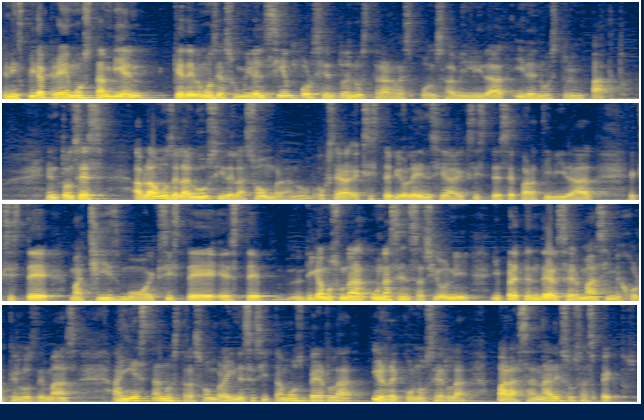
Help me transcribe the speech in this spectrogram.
En Inspira creemos también que debemos de asumir el 100% de nuestra responsabilidad y de nuestro impacto. Entonces, hablábamos de la luz y de la sombra, ¿no? O sea, existe violencia, existe separatividad, existe machismo, existe, este, digamos, una, sensación y, y pretender ser más y mejor que los demás. Ahí está nuestra sombra y necesitamos verla y reconocerla para sanar esos aspectos.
